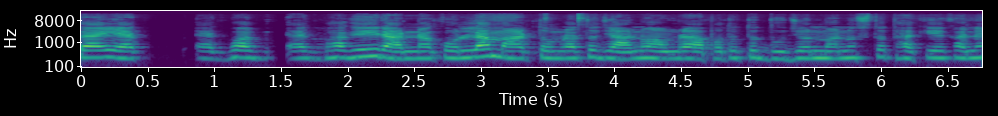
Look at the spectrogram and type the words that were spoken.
তাই এক এক ভাগ, এক ভাগেই রান্না করলাম। আর তোমরা তো জানো, আমরা আপাতত দুজন মানুষ তো থাকি এখানে।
